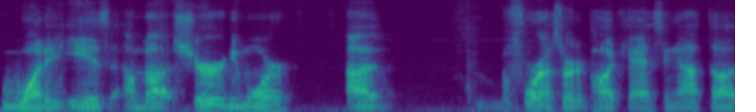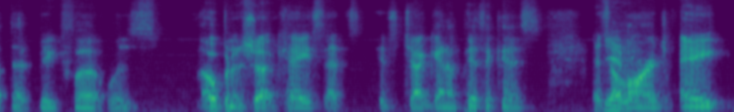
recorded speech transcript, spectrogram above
what it is, I'm not sure anymore. I before I started podcasting, I thought that Bigfoot was open and shut case. That's it's Gigantopithecus. It's Yeah. a large ape.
